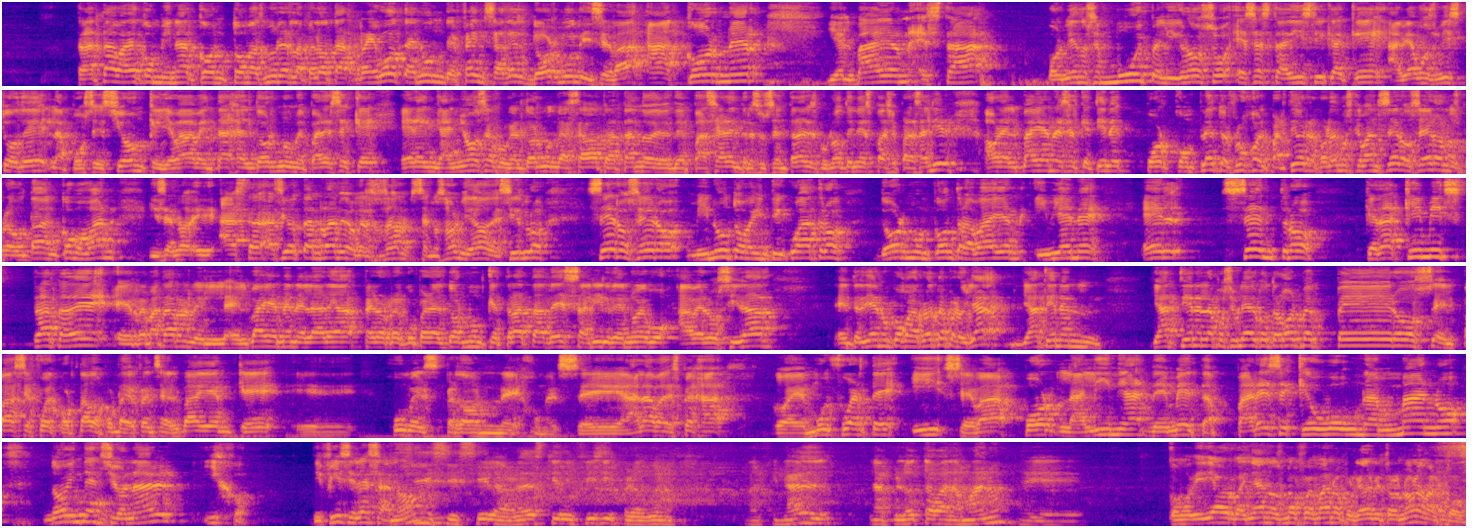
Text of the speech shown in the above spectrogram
Trataba de combinar con Thomas Müller, la pelota rebota en un defensa del Dortmund y se va a corner y el Bayern está volviéndose muy peligroso. Esa estadística que habíamos visto de la posesión que llevaba ventaja el Dortmund me parece que era engañosa porque el Dortmund estaba tratando de, pasear entre sus centrales porque no tenía espacio para salir. Ahora el Bayern es el que tiene por completo el flujo del partido. Recordemos que van 0-0, nos preguntaban cómo van y se hasta, ha sido tan rápido que se nos ha olvidado decirlo. 0-0, minuto 24, Dortmund contra Bayern y viene el centro que da Kimmich, trata de eh, rematar el, Bayern en el área, pero recupera el Dortmund que trata de salir de nuevo a velocidad. Entendían un poco la pelota, pero ya, ya, tienen, ya tienen la posibilidad de contragolpe, pero el pase fue cortado por la defensa del Bayern que eh, Hummels, perdón, eh, Hummels, Alaba despeja eh, muy fuerte y se va por la línea de meta. Parece que hubo una mano no intencional, hijo. Difícil esa, ¿no? Sí, sí, sí, la verdad es que es difícil, pero bueno, al final la pelota va a la mano. Eh. Como diría Orbañanos, no fue mano porque el árbitro no la marcó.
